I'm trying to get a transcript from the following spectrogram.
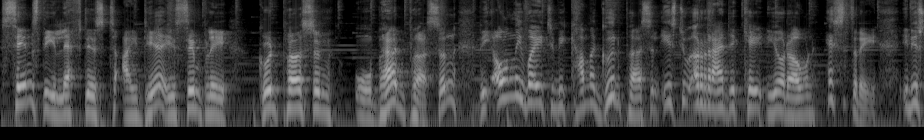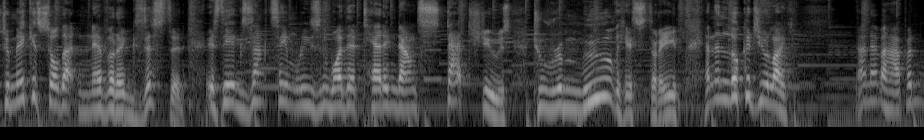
since the leftist idea is simply good person or bad person, the only way to become a good person is to eradicate your own history. It is to make it so that never existed. It's the exact same reason why they're tearing down statues to remove history and then look at you like, that never happened.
